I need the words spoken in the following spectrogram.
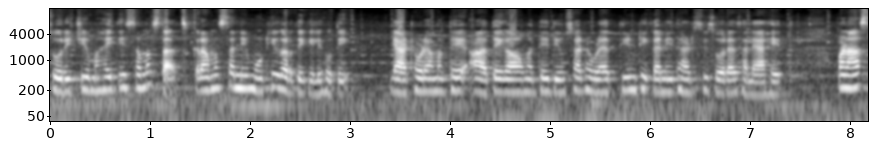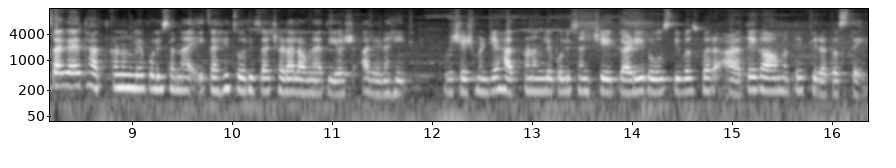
चोरीची माहिती समजताच ग्रामस्थांनी मोठी गर्दी केली होती. या आठवड्यामध्ये आळते गावामध्ये दिवसाढवळ्यात तीन ठिकाणी धाडसी चोऱ्या झाल्या आहेत. पण आज तागायत हातकणंगले पोलिसांना एकाही चोरीचा छडा लावण्यात यश आले नाही. विशेष म्हणजे हातकणंगले पोलिसांची एक गाडी रोज दिवसभर आळते गावामध्ये फिरत असते.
